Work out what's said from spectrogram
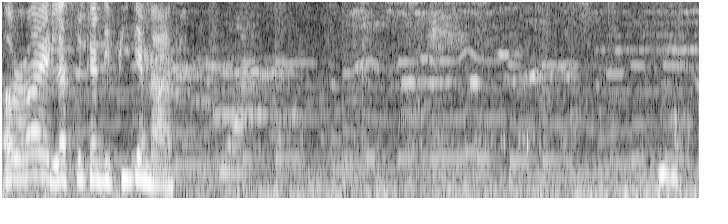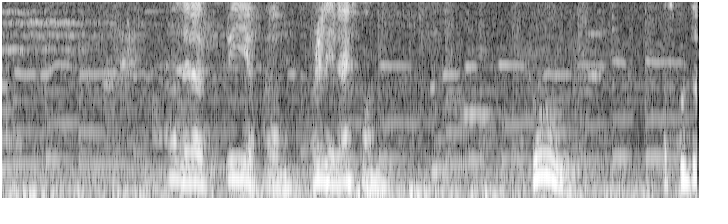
All right, let's look at the PJ Masks. Oh, there are three of them. Really nice ones. Cool. Let's put those.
